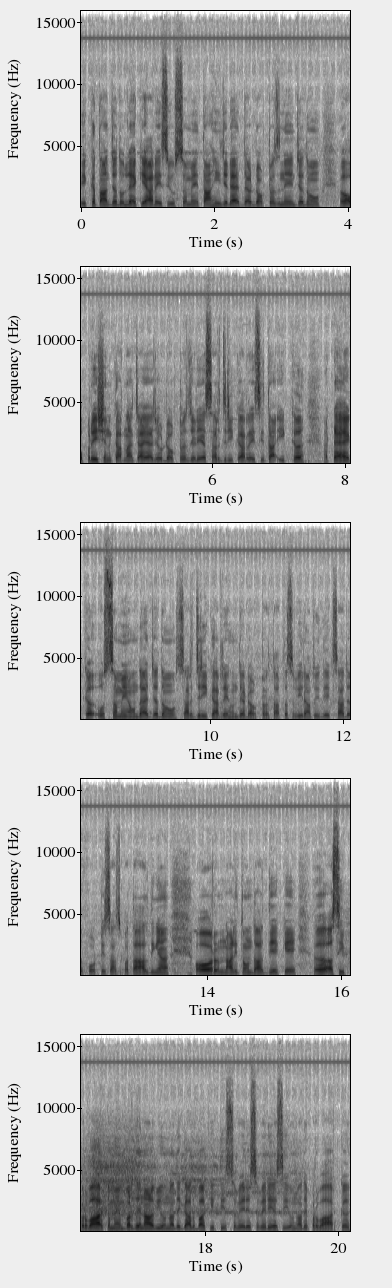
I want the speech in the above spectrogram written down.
ਇੱਕ ਤਾਂ ਜਦੋਂ ਲੈ ਕੇ ਆ ਰਹੇ ਸੀ ਉਸ ਸਮੇਂ, ਤਾਂ ਹੀ ਜਿਹੜਾ ਹੈ ਡਾਕਟਰਸ ਨੇ ਜਦੋਂ ਆਪਰੇਸ਼ਨ ਕਰਨਾ ਚਾਹਿਆ, ਜੋ ਡਾਕਟਰ ਜਿਹੜੇ ਆ ਸਰਜਰੀ ਕਰ ਰਹੇ ਸੀ, ਤਾਂ ਇੱਕ ਅਟੈਕ ਉਸ ਸਮੇਂ ਆਉਂਦਾ ਜਦੋਂ ਸਰਜਰੀ ਕਰ ਰਹੇ ਹੁੰਦੇ ਆ ਡਾਕਟਰ ਤਾਂ। ਤਸਵੀਰਾਂ ਤੁਸੀਂ ਦੇਖ ਸਕਦੇ ਹੋ ਫੋਰਟਿਸ ਹਸਪਤਾਲ ਦੀਆਂ ਔਰ ਨਾਲ ਹੀ ਤੁਹਾਨੂੰ ਦੱਸ ਦਈਏ ਕਿ ਅਸੀਂ ਪਰਿਵਾਰਕ ਮੈਂਬਰ ਦੇ ਨਾਲ ਵੀ ਉਹਨਾਂ ਦੇ ਗੱਲਬਾਤ ਕੀਤੀ। ਸਵੇਰੇ ਸਵੇਰੇ ਅਸੀਂ ਉਹਨਾਂ ਦੇ ਪਰਿਵਾਰਕ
